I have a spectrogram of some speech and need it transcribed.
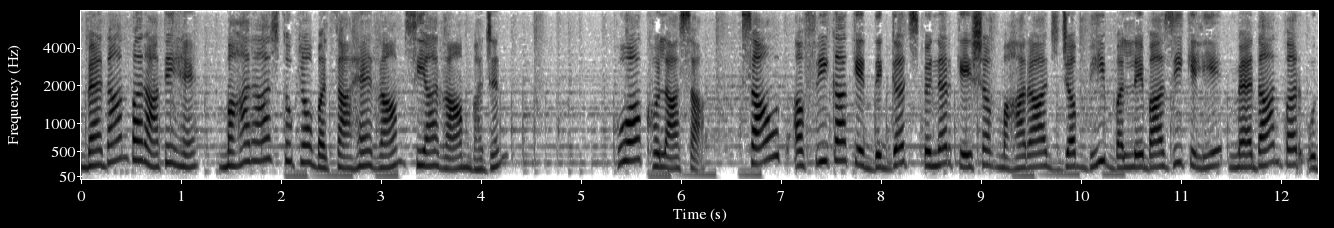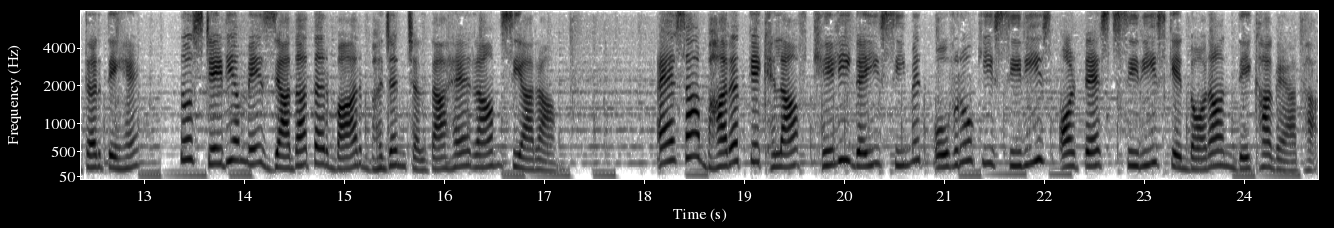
मैदान पर आते हैं, महाराज तो क्यों बचता है राम सिया राम भजन? हुआ खुलासा। साउथ अफ्रीका के दिग्गज स्पिनर केशव महाराज जब भी बल्लेबाजी के लिए मैदान पर उतरते हैं तो स्टेडियम में ज़्यादातर बार भजन चलता है राम सिया राम ऐसा भारत के खिलाफ खेली गई सीमित ओवरों की सीरीज़ और टेस्ट सीरीज़ के दौरान देखा गया था।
